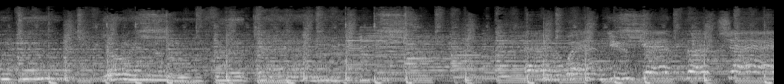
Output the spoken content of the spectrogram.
You're in the mood again. And when you get the chance.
